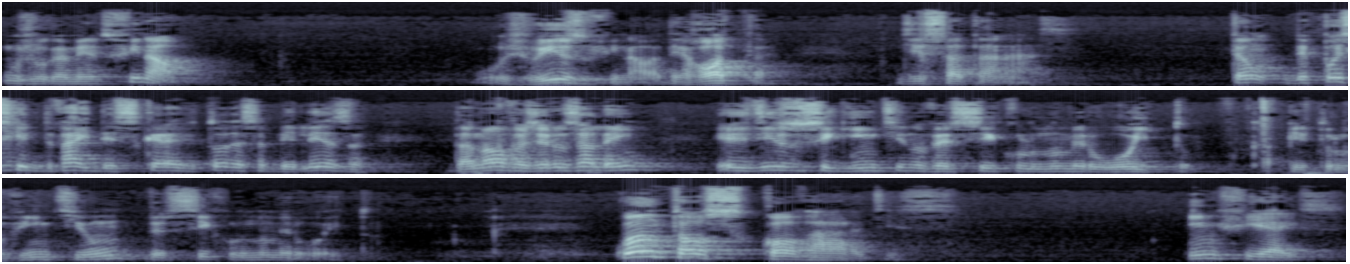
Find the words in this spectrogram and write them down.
um julgamento final, o juízo final, a derrota de Satanás. Então, depois que ele vai e descreve toda essa beleza da Nova Jerusalém, ele diz o seguinte no versículo número 8, capítulo 21, versículo número 8. Quanto aos covardes, infiéis,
